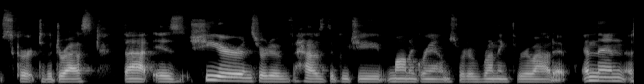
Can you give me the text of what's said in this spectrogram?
skirt to the dress that is sheer and sort of has the Gucci monogram sort of running throughout it. And then a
